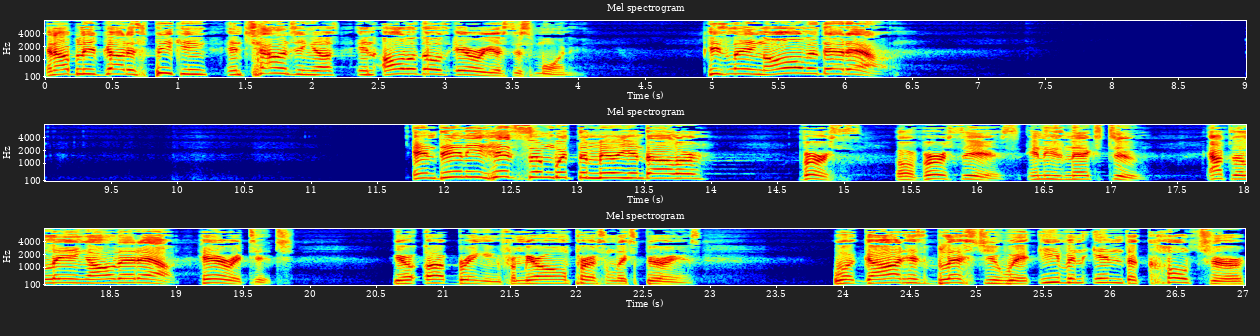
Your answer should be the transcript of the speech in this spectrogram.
And I believe God is speaking and challenging us in all of those areas this morning. He's laying all of that out. And then he hits them with the million dollar verse or verses in these next two. After laying all that out, heritage, your upbringing from your own personal experience, what God has blessed you with, even in the culture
